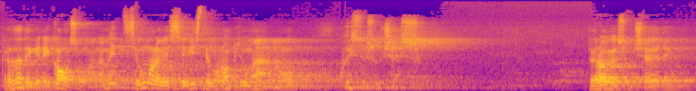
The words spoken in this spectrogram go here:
Guardate che le cose umanamente, se uno le avesse viste con occhio umano, questo è successo. Però che succede?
